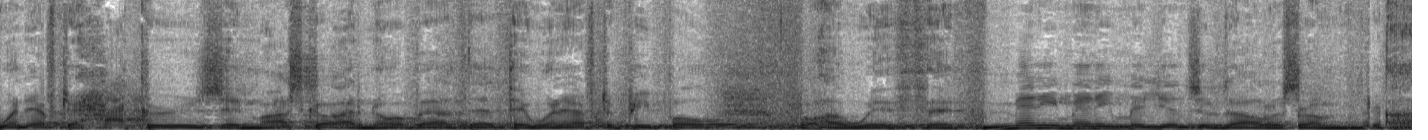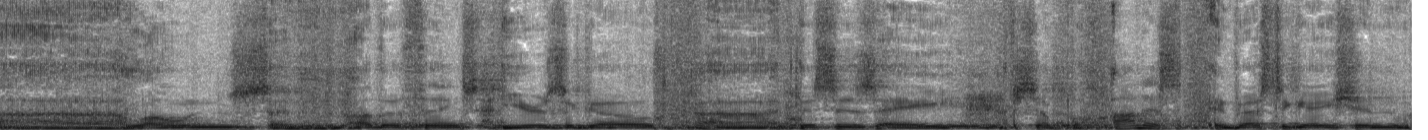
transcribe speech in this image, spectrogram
went after hackers in Moscow. I don't know about that. They went after people uh, with uh, many, many millions of dollars from uh, loans and other things years ago. Uh, this is a simple, honest investigation,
